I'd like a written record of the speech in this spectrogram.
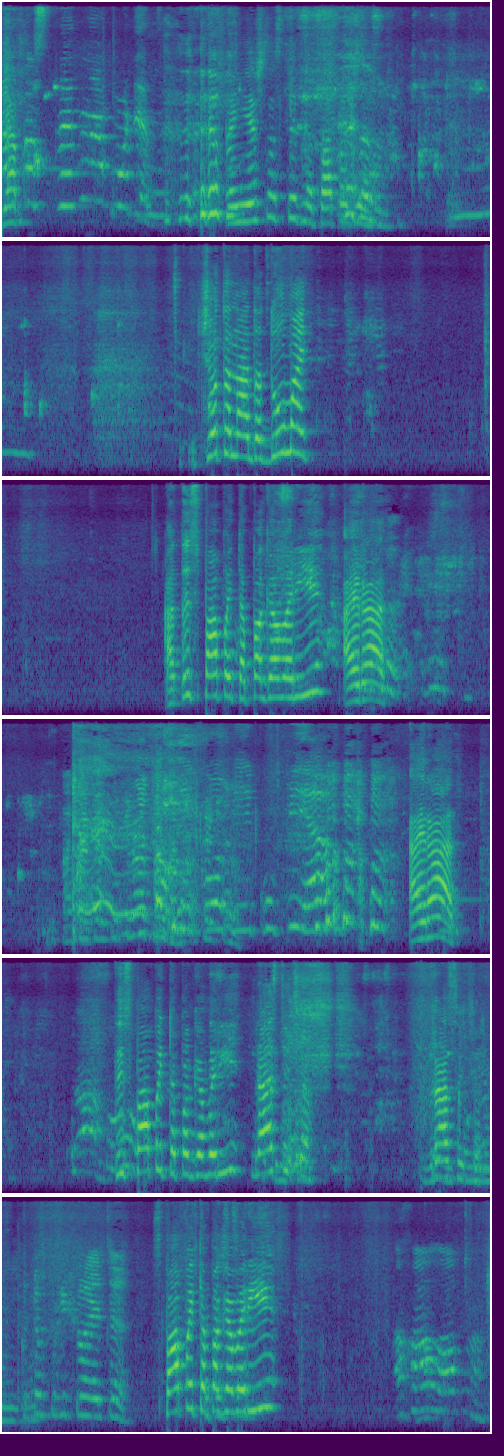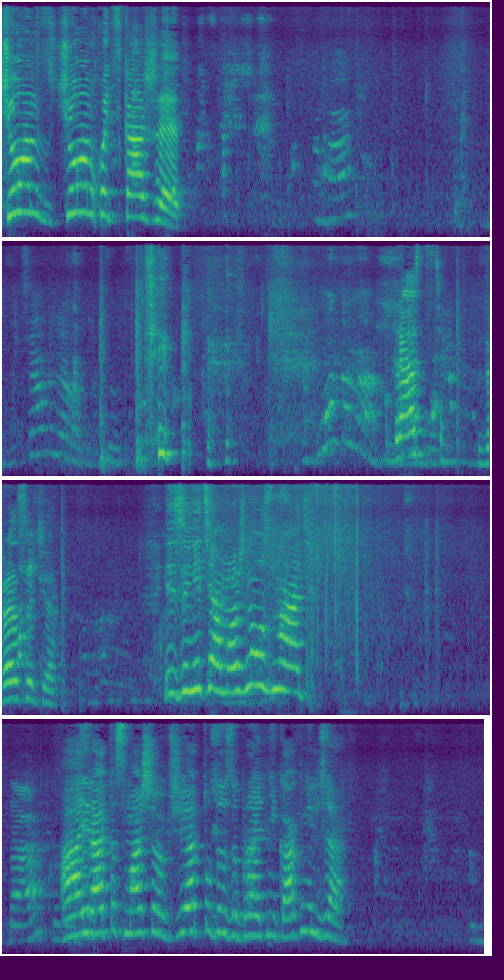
Я, стыдно будет. конечно, стыдно, папа же. Что-то надо думать. А ты с папой-то поговори, Айрат. Айрат, ты с папой-то поговори. Здравствуйте. Здравствуйте. Кто пришла это? С папой-то поговори. Ага, ладно. Че он, чё он хоть скажет? Ага. Здравствуйте. Здравствуйте. Извините, а можно узнать? Да. А Айрата с Машей вообще оттуда забрать никак нельзя?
